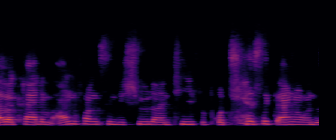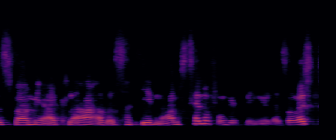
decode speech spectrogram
Aber gerade am Anfang sind die Schüler in tiefe Prozesse gegangen und es war mir ja klar, aber es hat jeden Abend das Telefon geklingelt. Also weißt,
